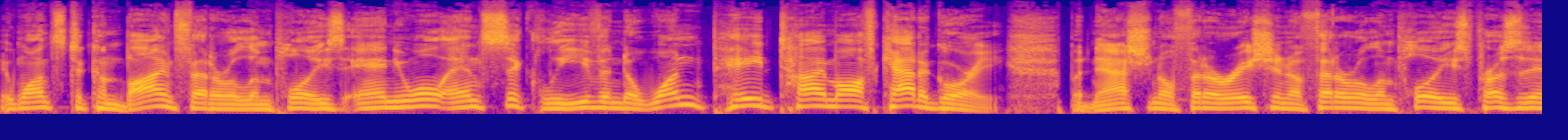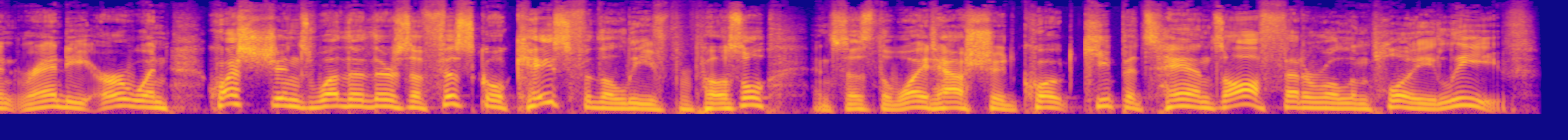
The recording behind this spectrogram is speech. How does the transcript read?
It wants to combine federal employees' annual and sick leave into one paid time off category. But National Federation of Federal Employees President Randy Erwin questions whether there's a fiscal case for the leave proposal and says the White House should, quote, keep its hands off federal employee leave.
